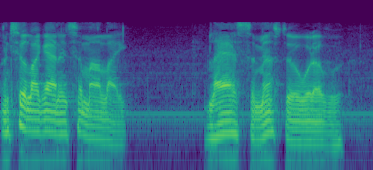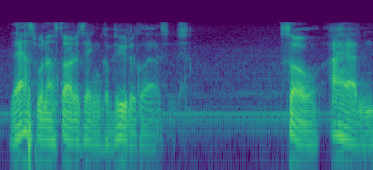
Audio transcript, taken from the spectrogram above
until I got into my like last semester or whatever, that's when I started taking computer classes. So I had,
